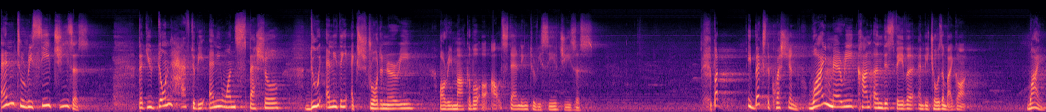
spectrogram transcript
and to receive Jesus. That you don't have to be anyone special, do anything extraordinary or remarkable or outstanding to receive Jesus. But it begs the question why Mary can't earn this favor and be chosen by God? Why?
